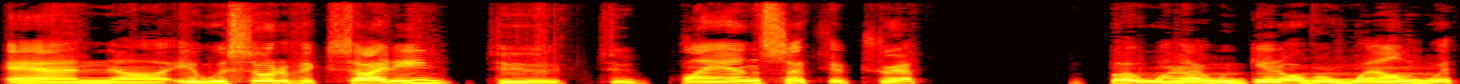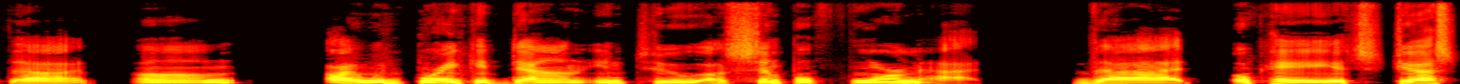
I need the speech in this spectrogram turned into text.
And uh, it was sort of exciting to, to plan such a trip. But when I would get overwhelmed with that, um, I would break it down into a simple format that, okay, it's just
